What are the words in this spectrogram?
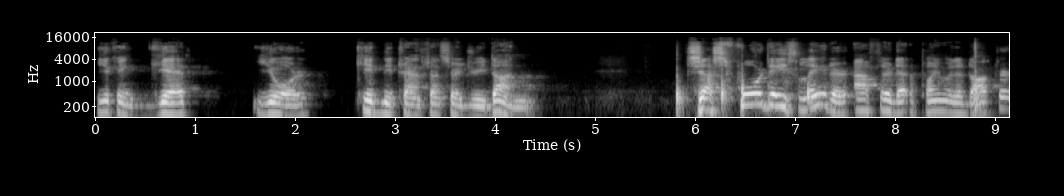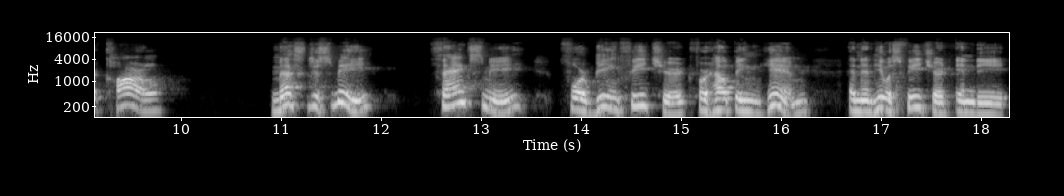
You can get your kidney transplant surgery done. Just four days later, after that appointment with the doctor, Carl messages me, thanks me for being featured, for helping him. And then he was featured in the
